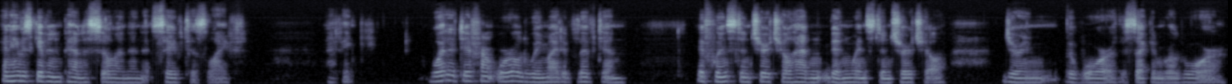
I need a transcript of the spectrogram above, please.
And he was given penicillin, and it saved his life. I think, what a different world we might have lived in if Winston Churchill hadn't been Winston Churchill during the war, the Second World War.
